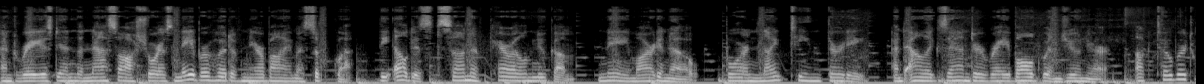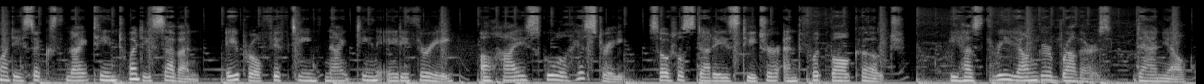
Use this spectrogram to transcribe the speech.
and raised in the Nassau Shores neighborhood of nearby Massapequa, the eldest son of Carol Newcomb, née Martineau, born 1930, and Alexander Ray Baldwin Jr., October 26, 1927, April 15, 1983, a high school history, social studies teacher and football coach. He has three younger brothers, Daniel,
